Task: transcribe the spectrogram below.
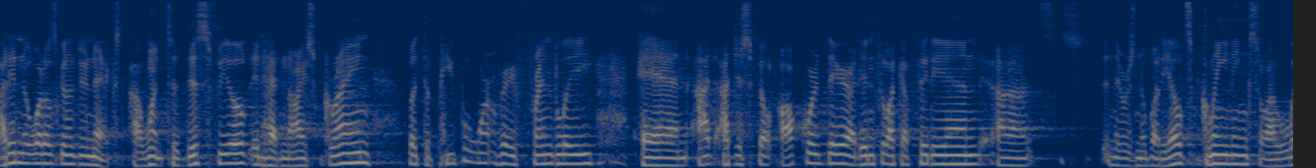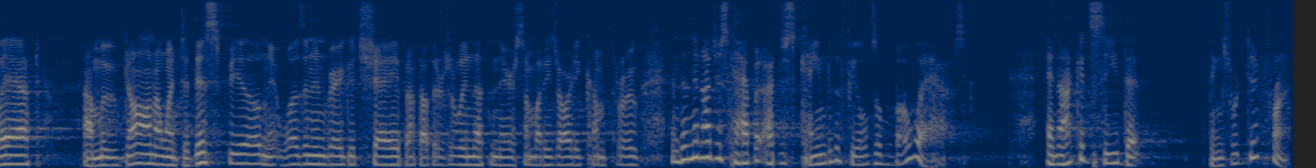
I didn't know what I was going to do next. I went to this field, it had nice grain, but the people weren't very friendly, and I, I just felt awkward there. I didn't feel like I fit in. Uh, and there was nobody else gleaning, so I left. I moved on. I went to this field, and it wasn't in very good shape. I thought there's really nothing there. Somebody's already come through. And then, then I just happened, I just came to the fields of Boaz. And I could see that things were different.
